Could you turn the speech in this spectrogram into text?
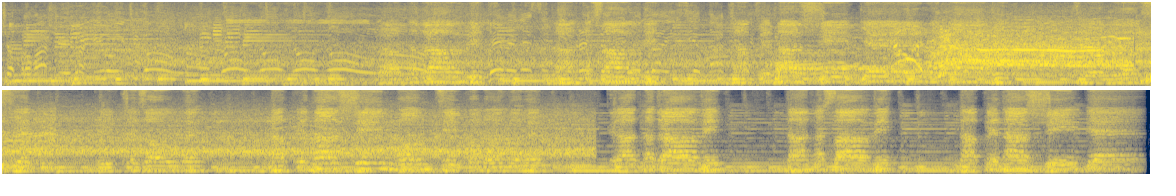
Ibrahimovića, promašio Ibrahimović i gol! Gol, gol, gol, gol! Grad na Dravi, 93. na Savi, minuta izjednačen napred naši bijeli plavi, cijeli Osijek priče zove, napred naši momci po bodove. Grad na Dravi, dan na slavi, napred naši bijeli.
